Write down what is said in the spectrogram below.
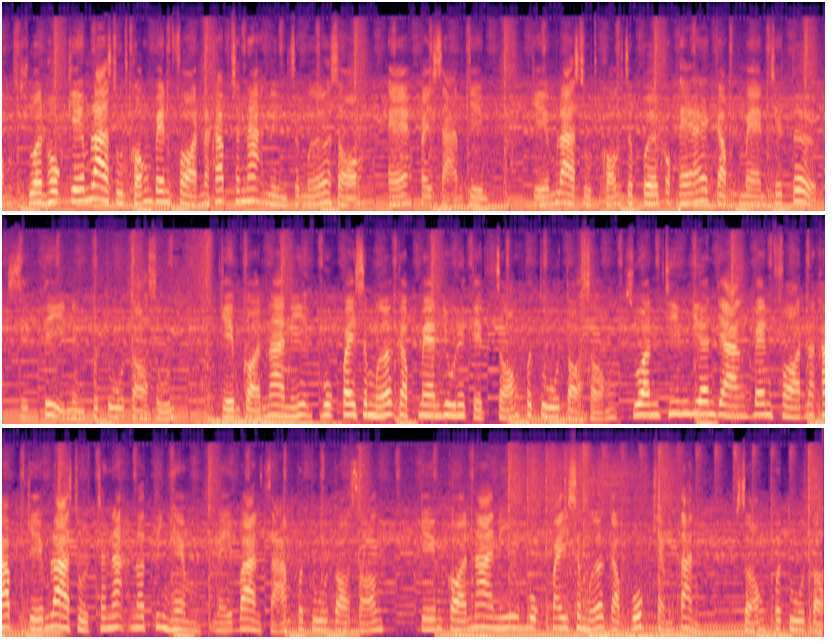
2 ส่วน 6 เกมล่าสุดของเบนฟอร์ดนะครับชนะ 1 เสมอ 2 แพ้ไป 3 เกมเกมล่าสุดของสเปอร์ก็แพ้ให้กับแมนเชสเตอร์ซิตี้1ประตูต่อ 0 มก่อนหน้านี้บุกไปเสมอกับแมนยูไนเต็ด2 ประตูต่อ 2 ส่วนทีมเยือนอย่างเบนฟอร์ดนะครับเกมล่าสุดชนะนอตติงแฮมในบ้าน 3 ประตูต่อ 2 เกมก่อนหน้านี้บุกไปเสมอกับวูฟแคมตัน 2 ประตูต่อ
